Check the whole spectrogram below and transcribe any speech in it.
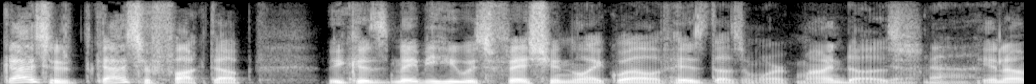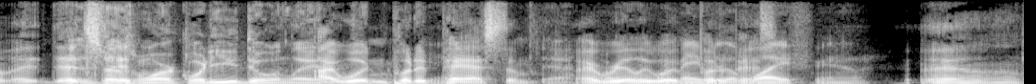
Guys are guys are fucked up because maybe he was fishing like, well, if his doesn't work, mine does. You know, it, This doesn't it- work. What are you doing later? I wouldn't put it past him. I really Or wouldn't maybe put it the past wife you know him. Yeah, well.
